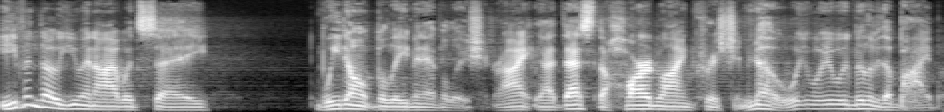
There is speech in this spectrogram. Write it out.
even though you and I would say we don't believe in evolution, right? That, that's the hardline Christian. No, we, we, we believe the Bible.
